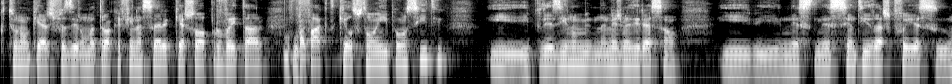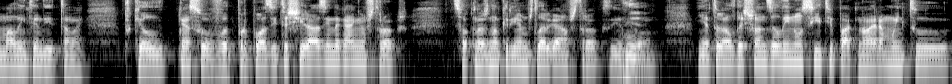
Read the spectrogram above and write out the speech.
que tu não queres fazer uma troca financeira, que queres só aproveitar o, facto. que eles estão a ir para um sítio e, e poderes ir no- na mesma direção. E, e nesse, nesse sentido acho que foi esse o mal entendido também. Porque ele pensou, vou de propósito a Shiraz e ainda ganho uns trocos. Só que nós não queríamos largar uns trocos. E então, Yeah. e então ele deixou-nos ali num sítio pá, que não era muito,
